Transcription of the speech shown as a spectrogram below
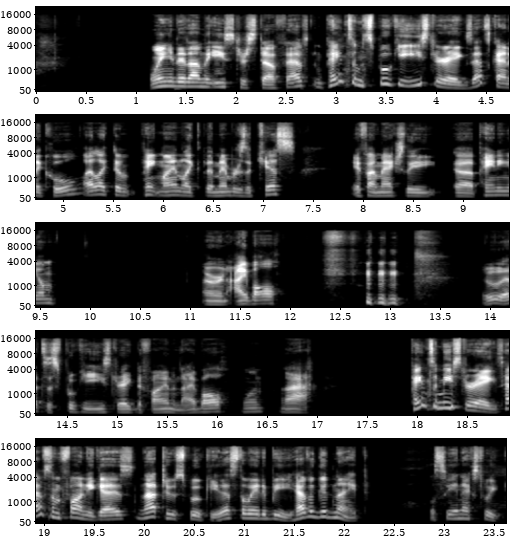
Winging it on the Easter stuff. Have, paint some spooky Easter eggs. That's kind of cool. I like to paint mine like the members of Kiss if I'm actually uh, painting them or an eyeball. Ooh, that's a spooky Easter egg to find an eyeball one. Ah. Paint some Easter eggs. Have some fun, you guys. Not too spooky. That's the way to be. Have a good night. We'll see you next week.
